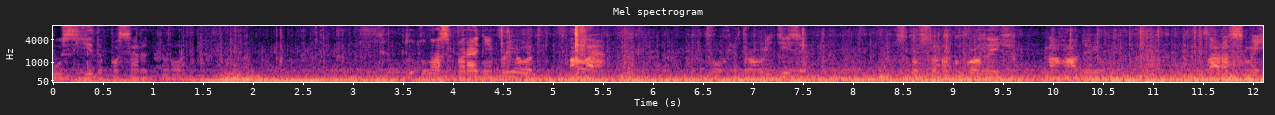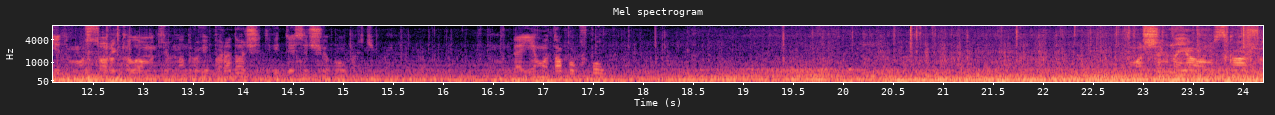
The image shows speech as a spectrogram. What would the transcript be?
бус їде посеред дороги. У нас передній привод, але двохлітровий дізель, 140 коней, нагадую. Зараз ми їдемо 40 км на другій передачі, 2000 обертів. Даємо тапок в пол. Машина, я вам скажу,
